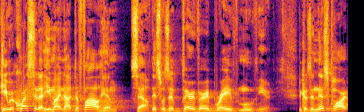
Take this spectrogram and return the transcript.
he requested that he might not defile him south. This was a very, very brave move here. Because in this part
